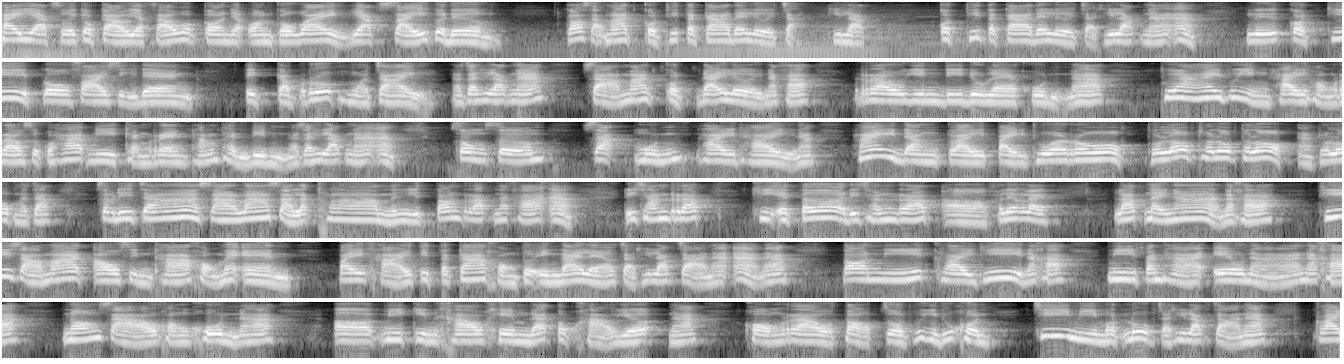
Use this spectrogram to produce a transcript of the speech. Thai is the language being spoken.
ใครอยากสวยกว่าเก่าอยากสาวกว่าก่อนอยากอ่อนกว่าวัยอยากใสกว่าเดิม ก็สามารถกดที่ตะกร้าได้เลยจ้ะที่รัก กดที่ตะกร้าได้เลยจ้ะที่รักนะอะหรือกดที่โปรไฟล์สีแดง ติดกับรูปหัวใจนะจ๊ะที่รักนะ สามารถกดได้เลยนะคะ เรายินดีดูแลคุณนะคะเพื่อให้ผู้หญิงไทยของเราสุขภาพดีแข็งแรงทั้งแผ่นดินนะจ๊ะที่รักนะอะส่งเสริมสมุนไพรไทยนะ ให้ดังไกลไปทั่วโลก ทั่วโลก ทั่วโลก ทั่วโลก อะ ทั่วโลกนะจ๊ะ สวัสดีจ้า ซาร่า สารครามยินดีต้อนรับนะคะ อะ ดิฉันรับครีเอเตอร์ ดิฉันรับ เอ่อเขาเรียกอะไร รับในหน้านะคะ ที่สามารถเอาสินค้าของแม่แอน ไปขายติดตะกร้าของตัวเองได้แล้วจากที่รักจ๋านะ อะนะ ตอนนี้ใครที่นะคะ มีปัญหาเอวหนานะคะ น้องสาวของคุณนะคะ เอ่อ มีกลิ่นคาวเค็มและตกขาวเยอะนะ ของเราตอบโจทย์ผู้หญิงทุกคนที่มีมดลูกจากที่รักจ๋านะ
